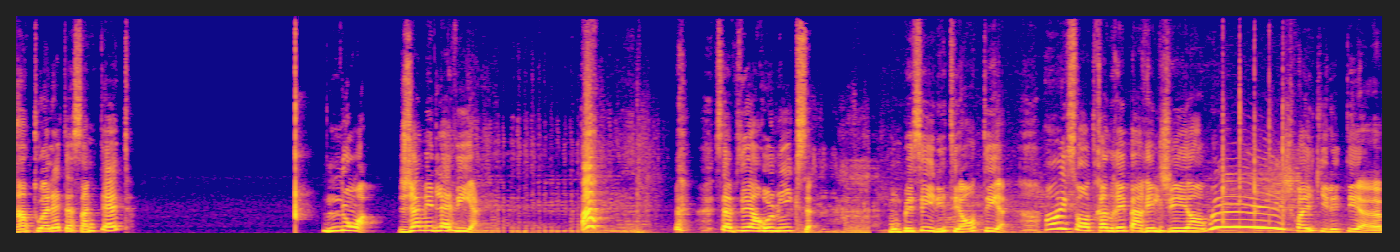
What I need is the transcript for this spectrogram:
Un toilette à cinq têtes? Non. Jamais de la vie. Ah! Ça faisait un remix. Mon PC, il était hanté. Oh, ils sont en train de réparer le géant. Oui! Je croyais qu'il était euh,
